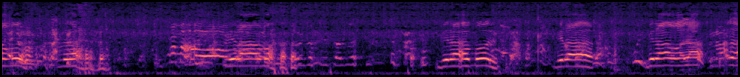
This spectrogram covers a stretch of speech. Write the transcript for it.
apol. Bira. Bira apol. Bira apol. Bira. Bira wala. Wala.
